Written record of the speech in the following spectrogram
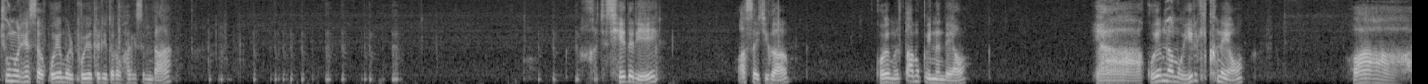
줌을 해서 고염을 보여드리도록 하겠습니다. 아, 저 새들이 왔어요, 지금. 고염을 따먹고 있는데요. 야 고염나무가 이렇게 크네요. 와.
